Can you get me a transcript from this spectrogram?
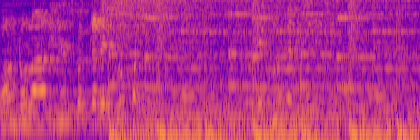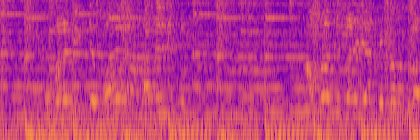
কন্ট্রোলার ইন্সপেক্টরের গ্রুপ আছে। এই গ্রুপে। ওখানে লিখতে ভয় আমাদের লিখুন আমরা যেখানে যা আপ করা।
